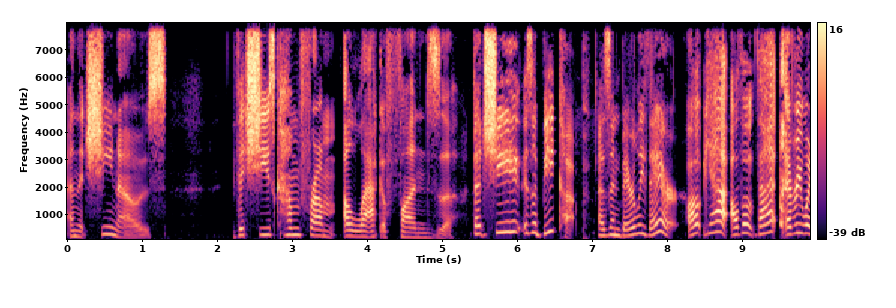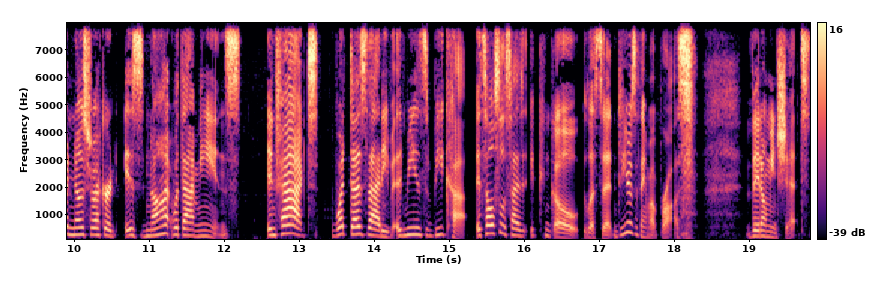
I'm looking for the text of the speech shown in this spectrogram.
and that she knows that she's come from a lack of funds. That she is a B cup, as in barely there. Oh yeah, although that everyone knows for record is not what that means. In fact, what does that even? It means a B cup. It's also the size. It can go. Listen, here's the thing about bras. They don't mean shit.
